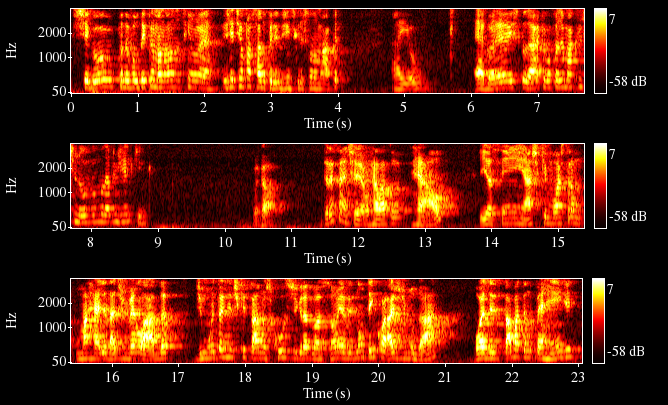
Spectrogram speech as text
chegou quando eu voltei para Manaus assim, é, eu já tinha passado o período de inscrição no macro. Aí eu é, agora é estudar que eu vou fazer o macro de novo e vou mudar para engenharia química. Legal. Interessante, é um relato real e assim, acho que mostra uma realidade velada de muita gente que está nos cursos de graduação e às vezes não tem coragem de mudar ou às vezes está batendo perrengue,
